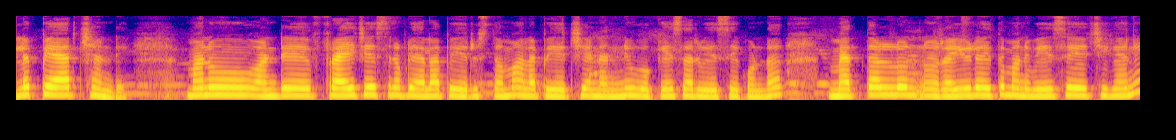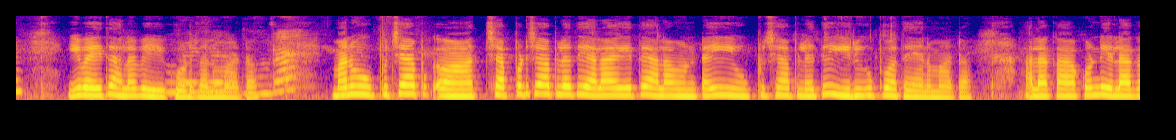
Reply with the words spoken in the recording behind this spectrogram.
ఇలా పేర్చండి. మనం అంటే ఫ్రై చేసినప్పుడు ఎలా పేరుస్తామో అలా పేర్చేయండి. అన్నీ ఒకేసారి వేసేయకుండా మెత్తళ్ళు రొయ్యలు అయితే మనం వేసేయచ్చు కానీ ఇవైతే అలా వేయకూడదు అనమాట మనం ఉప్పు చేప చప్పటి చేపలు అయితే ఎలా అయితే అలా ఉంటాయి ఈ ఉప్పు చేపలు అయితే ఇరిగిపోతాయి అనమాట అలా కాకుండా ఇలాగ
